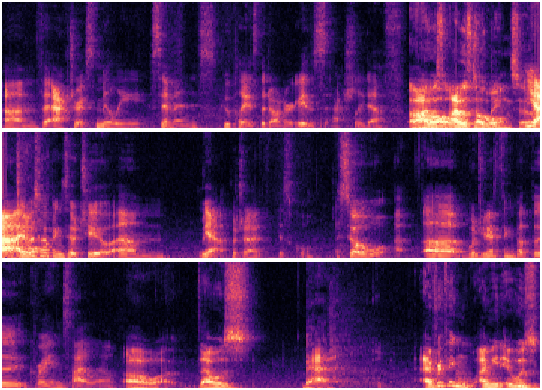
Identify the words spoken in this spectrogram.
Um, the actress Millie Simmonds, who plays the daughter, is actually deaf. I was Oh, I was that's hoping cool. so. yeah, as I was hoping so too. Um, yeah, which I, is cool. So, uh, what do you guys think about the grain silo? Oh, uh, that was bad. everything. I mean, it was.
